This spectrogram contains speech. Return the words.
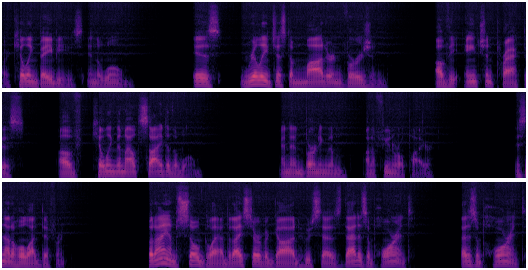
uh, killing babies in the womb is really just a modern version of the ancient practice of killing them outside of the womb and then burning them on a funeral pyre. It's not a whole lot different. But I am so glad that I serve a God who says that is abhorrent. That is abhorrent.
